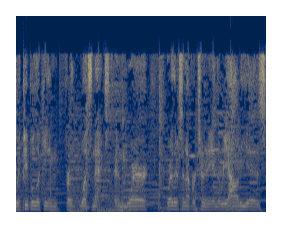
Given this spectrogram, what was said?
with people looking for what's next and where where there's an opportunity and the reality is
